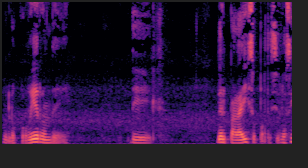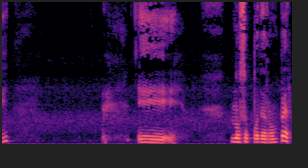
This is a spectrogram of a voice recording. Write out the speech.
lo corrieron de, de del paraíso, por decirlo así, eh, no se puede romper.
